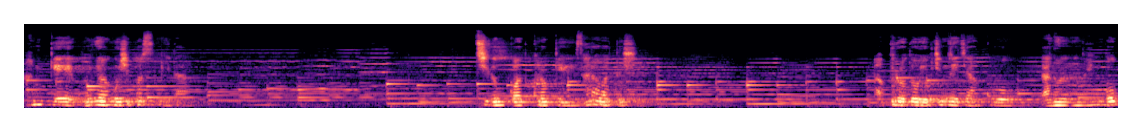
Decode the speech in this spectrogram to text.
함께 공유하고 싶었습니다. 지금껏 그렇게 살아왔듯이 앞으로도 욕심내지 않고 나누는 행복,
